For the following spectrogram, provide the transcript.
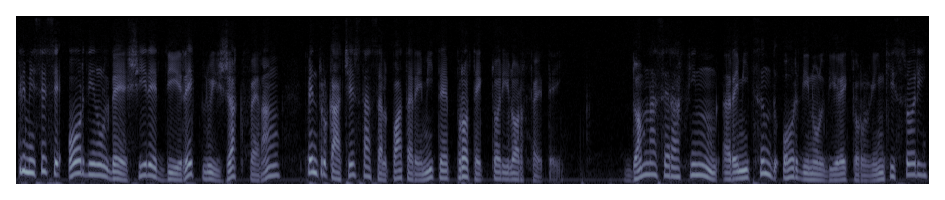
trimisese ordinul de ieșire direct lui Jacques Ferrand pentru ca acesta să-l poată remite protectorilor fetei. Doamna Serafin, remițând ordinul directorului închisorii,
